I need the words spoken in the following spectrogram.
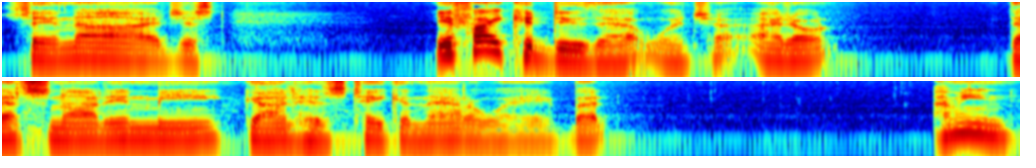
saying, nah, I just, if I could do that, which I don't, that's not in me, God has taken that away. But I mean,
